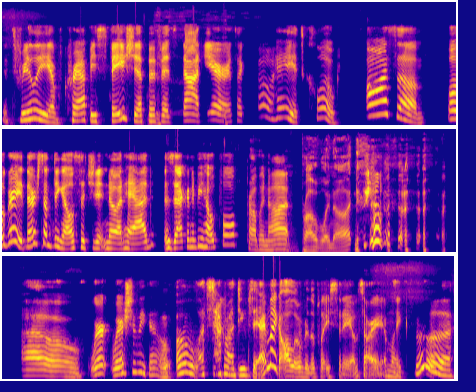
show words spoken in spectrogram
it's really a crappy spaceship if it's not here." It's like, "Oh, hey, it's cloaked. Awesome." Well, great. There's something else that you didn't know it had. Is that going to be helpful? Probably not. Probably not. Oh, where where should we go? Oh, let's talk about Doomsday. I'm like all over the place today. I'm sorry. I'm like, ugh.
